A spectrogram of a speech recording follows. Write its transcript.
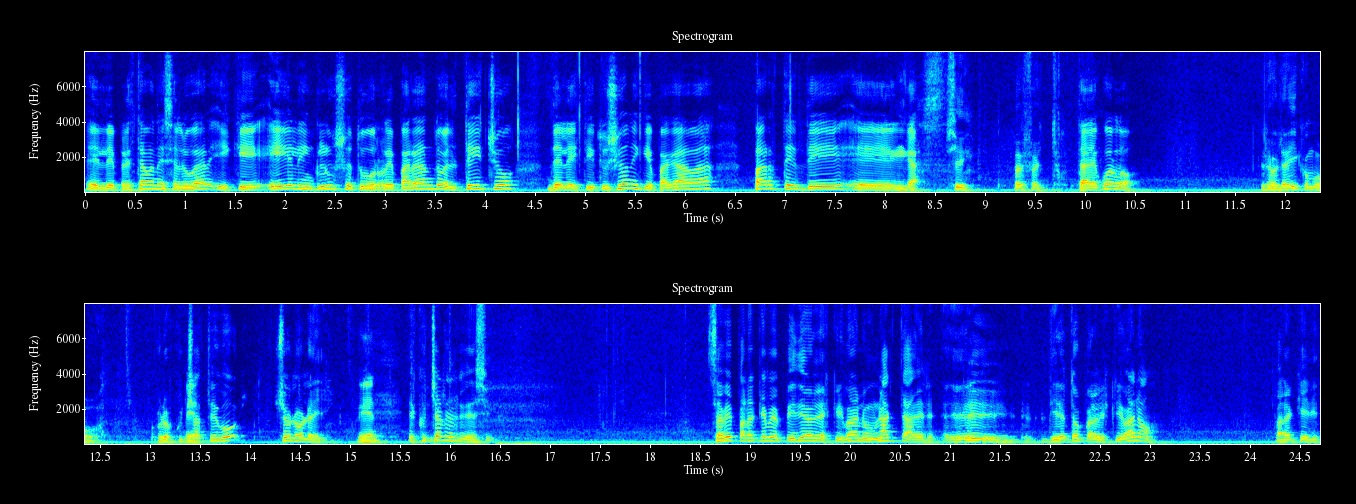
eh, le prestaban ese lugar y que él incluso estuvo reparando el techo de la institución y que pagaba parte del de, gas. Sí, perfecto. ¿Está de acuerdo? Lo leí como vos. O lo escuchaste vos, yo lo leí. Bien. Escucharle le decir. ¿Sabés para qué me pidió el escribano un acta, el, el director para el escribano? Para que le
